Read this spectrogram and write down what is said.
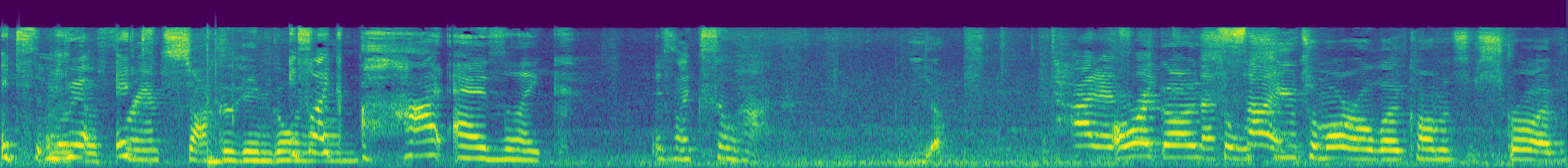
It's And real. There's a It's, France soccer game going on. it's like on. hot as like. It's like so hot. Yeah. It's hot as All right, like, guys. the So we'll see you tomorrow. Like, comment, subscribe.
